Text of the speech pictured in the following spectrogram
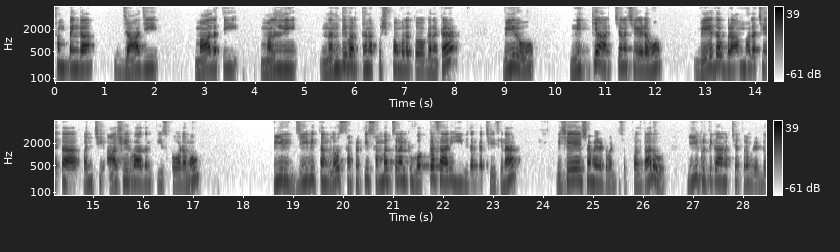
సంపెంగ జాజి మాలతి మల్లి నందివర్ధన పుష్పములతో గనక వీరు నిత్య అర్చన చేయడము వేద బ్రాహ్మల చేత మంచి ఆశీర్వాదం తీసుకోవడము వీరి జీవితంలో ప్రతి సంవత్సరానికి ఒక్కసారి ఈ విధంగా చేసిన విశేషమైనటువంటి సత్ఫలితాలు ఈ కృతికా నక్షత్రం రెండు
